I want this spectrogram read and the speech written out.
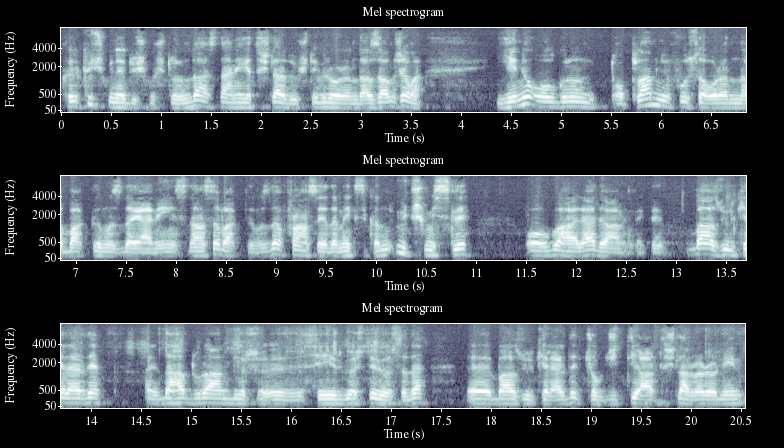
43 bine düşmüş durumda. Hastane yatışlar da üçte bir oranında azalmış ama yeni olgunun toplam nüfusa oranına baktığımızda yani insidansa baktığımızda Fransa ya da Meksika'nın 3 misli olgu hala devam etmekte. Bazı ülkelerde hani daha durağan bir e, seyir gösteriyorsa da e, bazı ülkelerde çok ciddi artışlar var. Örneğin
